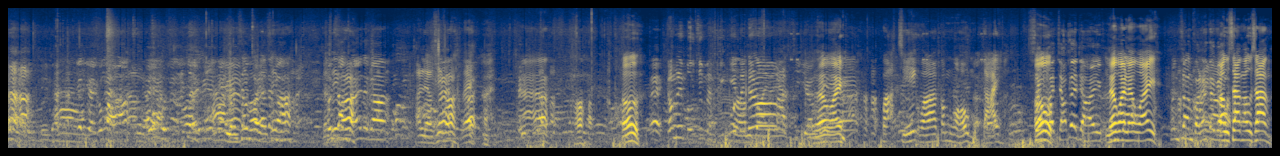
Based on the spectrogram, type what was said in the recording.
啊，梁師傅，梁師傅，梁師傅，阿梁師傅嚟。好，咁你冇咪得咯？兩位，八折話咁我好唔抵。好，集咧就係兩位兩位，分三份都得㗎。歐生歐生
